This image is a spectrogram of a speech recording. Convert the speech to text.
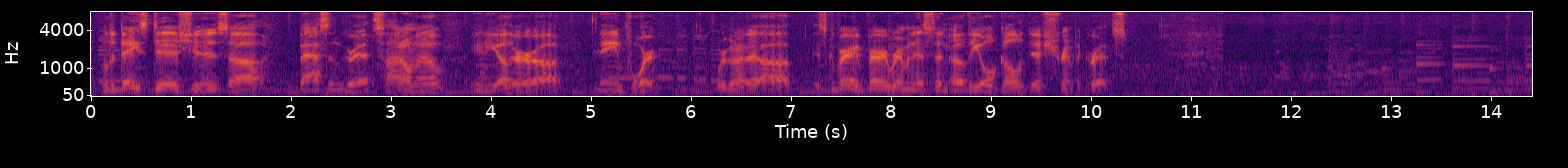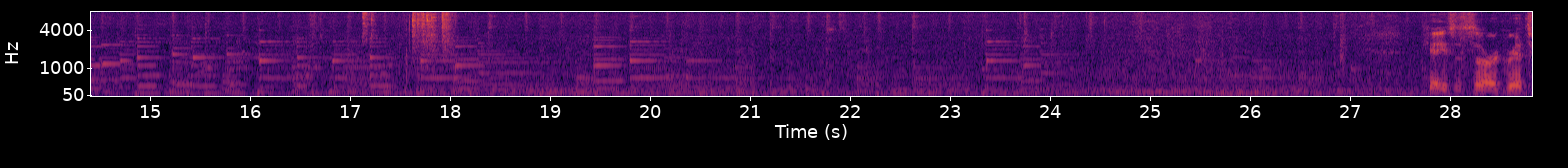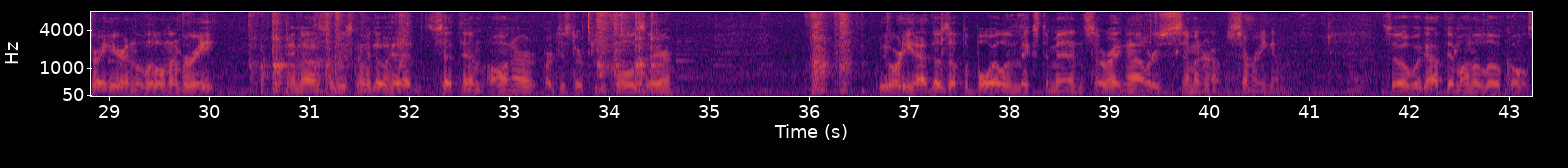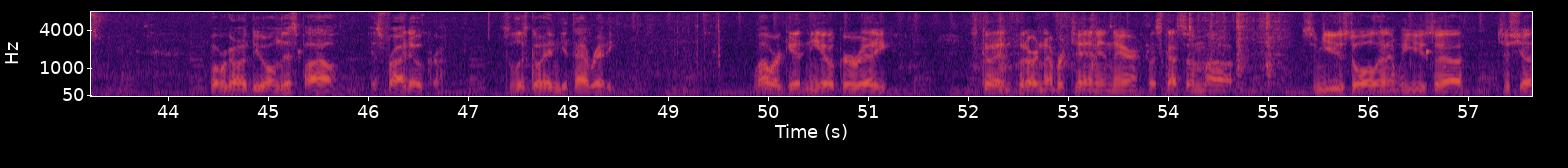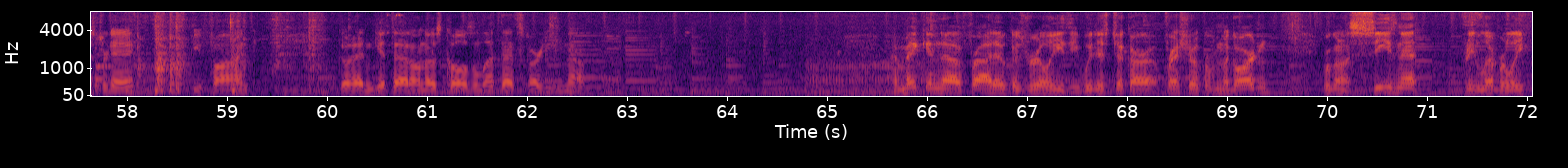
Well, today's dish is uh, bass and grits. I don't know any other uh, name for it. We're going to. Uh, it's very very reminiscent of the old Gullah dish shrimp and grits. So this is our grits right here in the little number eight. And uh, so we're just gonna go ahead and set them on our, our just our peat coals there. We already had those up to boil and mixed them in, so right now we're simmering, simmering them. So we got them on the low coals. What we're gonna do on this pile is fried okra. So let's go ahead and get that ready. While we're getting the okra ready, let's go ahead and put our number 10 in there. That's got some uh, some used oil in it. We used uh, just yesterday. Be fine. Go ahead and get that on those coals and let that start heating up. And making uh, fried okra is real easy. We just took our fresh okra from the garden. We're going to season it pretty liberally.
